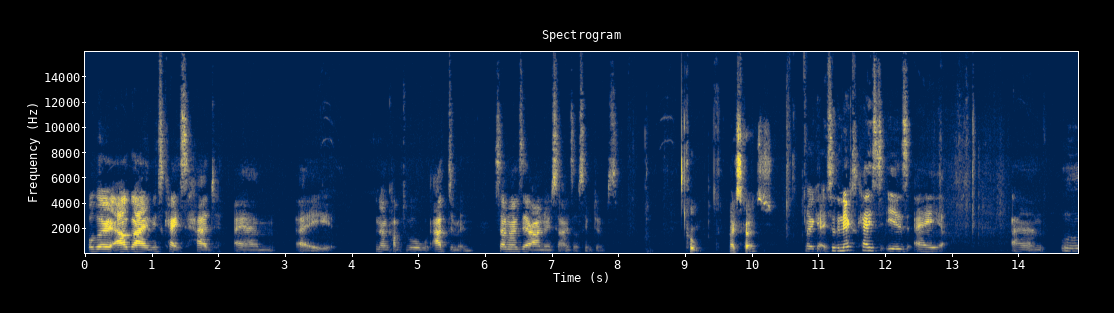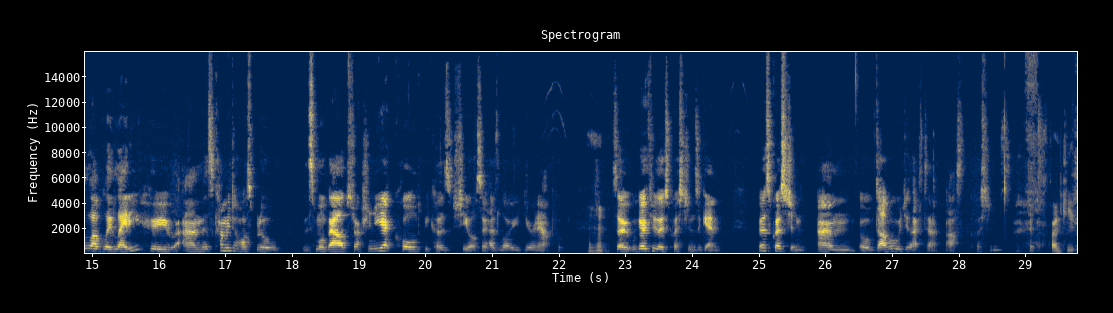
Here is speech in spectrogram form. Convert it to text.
although our guy in this case had um, a an uncomfortable abdomen, sometimes there are no signs or symptoms. Cool. Next case. Okay, so the next case is a um, lovely lady who um, has come into hospital with a small bowel obstruction. You get called because she also has low urine output. Mhm. So we'll go through those questions again. First question, um, or Davo, would you like to ask the questions? Thank you.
